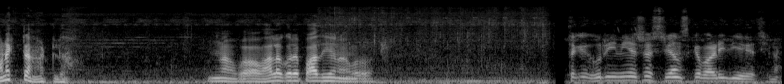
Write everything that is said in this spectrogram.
অনেকটা হাঁটলো। না, বাবা, ভালো করে পা ধুয়ে নাও বাবা। থেকে ঘুরিয়ে নিয়ে এসে শ্রেয়াংশকে বাড়ি দিয়ে গেছিলাম।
